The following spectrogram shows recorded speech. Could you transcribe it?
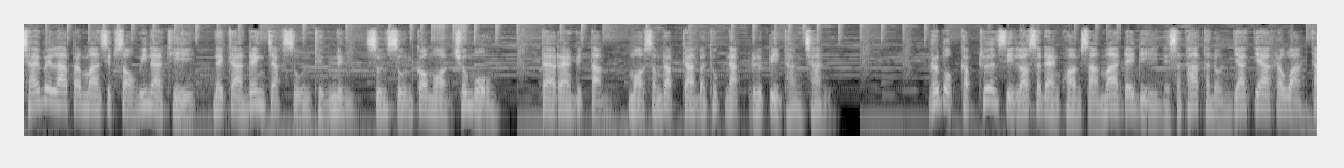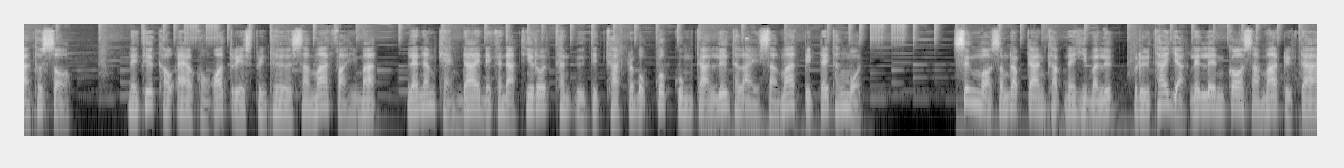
ใช้เวลาประมาณ 12 วินาที ในการเร่งจาก 0 ถึง 100 กมชั่วโมง แต่แรงบิดต่ำเหมาะสำหรับการบรรทุกหนักหรือปีนทางชันระบบขับเคลื่อน4ล้อแสดงความสามารถได้ดีในสภาพถนนยากๆ ระหว่างการทดสอบ ในเทือกเขาแอลของออสเตรียสปรินเตอร์สามารถฝ่าหิมะ และน้ำแข็งได้ในขณะที่รถคันอื่นติดขัดระบบควบคุมการลื่นถลายสามารถปิดได้ทั้งหมด ซึ่งเหมาะสำหรับการขับในหิมะลึก หรือถ้าอยากเล่นๆก็สามารถดริฟต์ได้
